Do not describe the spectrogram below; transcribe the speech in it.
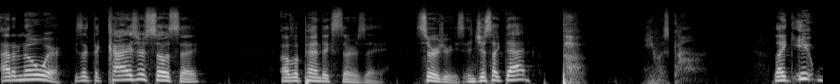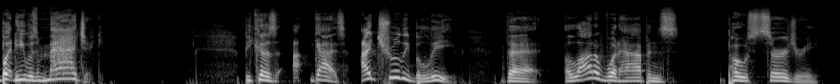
out of nowhere. He's like the Keyser Söze of appendix Thursday surgeries, and just like that, he was gone. Like it, but he was magic. Because uh, guys, I truly believe that a lot of what happens post surgery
